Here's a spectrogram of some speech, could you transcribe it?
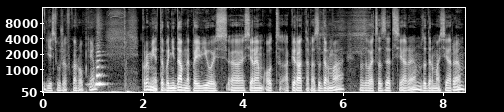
есть уже в коробке. Кроме этого, недавно появилась э, CRM от оператора задарма, называется ZCRM, задарма CRM.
